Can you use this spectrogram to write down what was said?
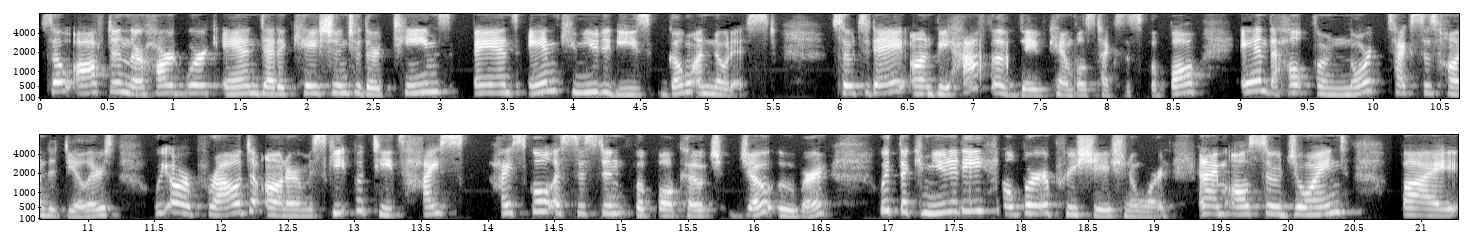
So often, their hard work and dedication to their teams, fans, and communities go unnoticed. So today, on behalf of Dave Campbell's Texas Football and the help from North Texas Honda dealers, we are proud to honor Mesquite Poteet's high school high school assistant football coach Joe Huber with the Community Helper Appreciation Award. And I'm also joined by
